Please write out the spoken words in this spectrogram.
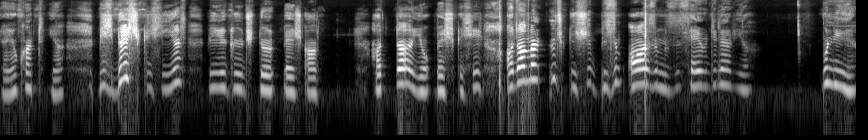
Ya yok artık ya. Biz 5 kişiyiz. 1, 2, 3, 4, 5, 6. Hatta yok 5 kişi. Adamlar 3 kişi bizim ağzımızı sevdiler ya. Bu ne ya?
